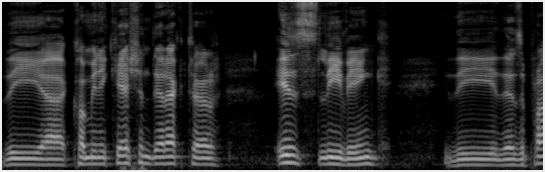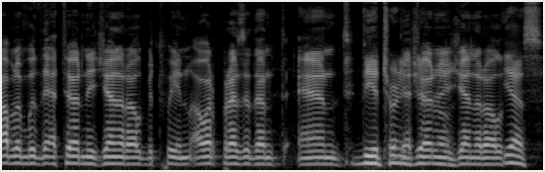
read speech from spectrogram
The uh, communication director is leaving. The, there's a problem with the attorney general between our president and The attorney the attorney general. general. Yes.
